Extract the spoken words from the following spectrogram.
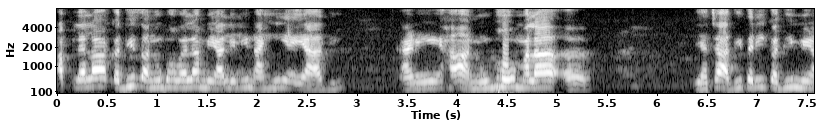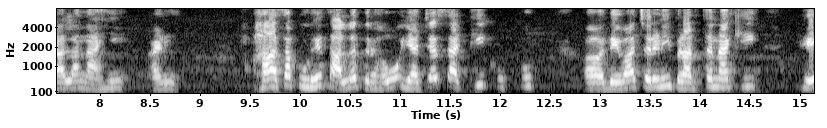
आपल्याला कधीच अनुभवायला मिळालेली नाही आहे याआधी. आणि हा अनुभव मला याच्या आधी तरी कधी मिळाला नाही. आणि हा असा पुढे चालत राहू याच्यासाठी खूप खूप देवाचरणी प्रार्थना की हे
